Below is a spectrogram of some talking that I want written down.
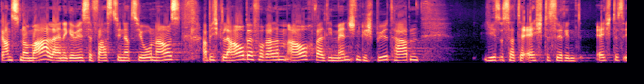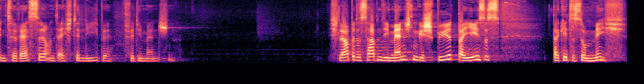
ganz normal eine gewisse Faszination aus, aber ich glaube vor allem auch, weil die Menschen gespürt haben, Jesus hatte echtes, echtes Interesse und echte Liebe für die Menschen. Ich glaube, das haben die Menschen gespürt bei Jesus, da geht es um mich.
